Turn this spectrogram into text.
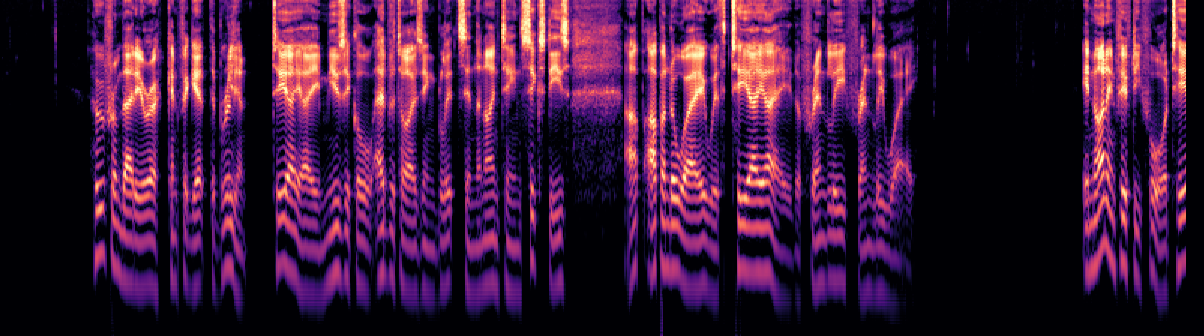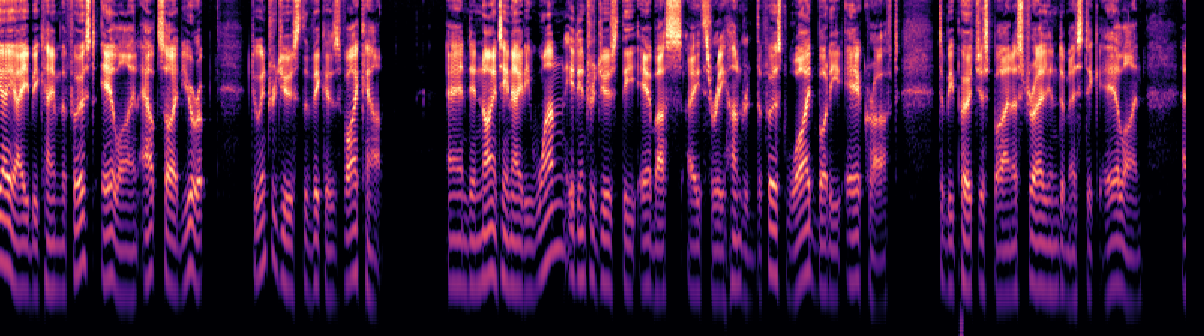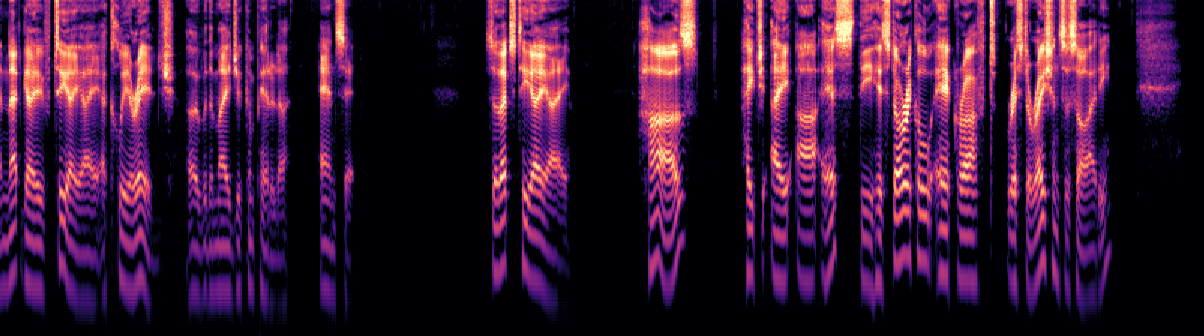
Who from that era can forget the brilliant TAA musical advertising blitz in the 1960s? Up, up and away with TAA, the friendly, friendly way. In 1954, TAA became the first airline outside Europe to introduce the Vickers Viscount. And in 1981, it introduced the Airbus A300, the first wide body aircraft to be purchased by an Australian domestic airline. And that gave TAA a clear edge over the major competitor, Ansett. So that's TAA. HARS, H A R S, the Historical Aircraft Restoration Society,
